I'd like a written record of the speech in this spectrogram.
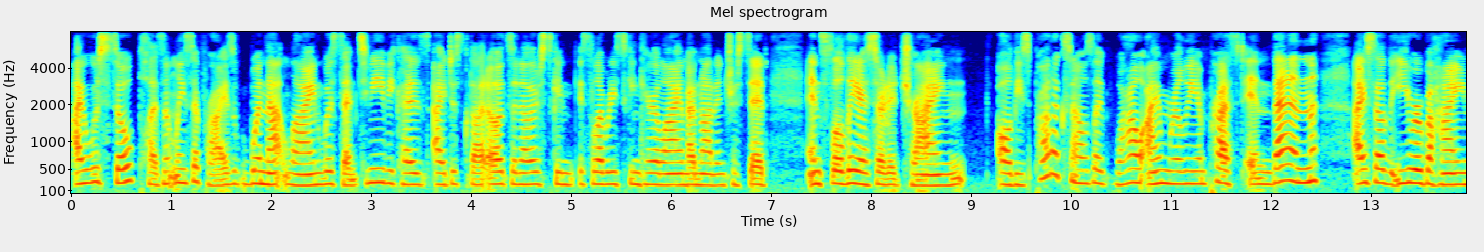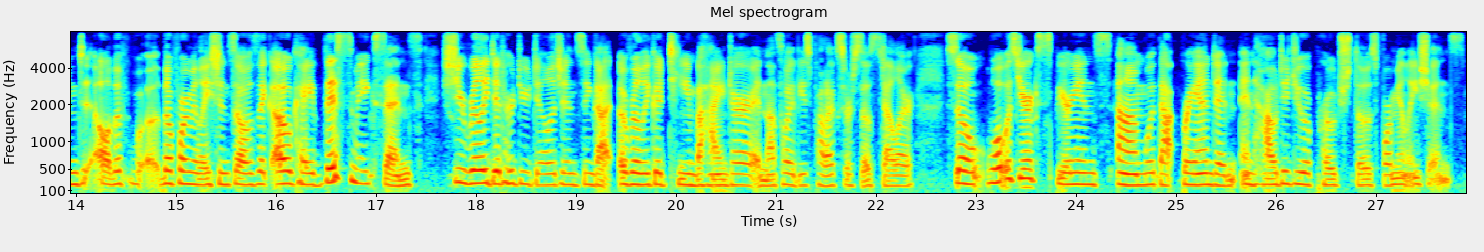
I was so pleasantly surprised when that line was sent to me because I just thought, oh, it's another skin celebrity skincare line. I'm not interested. And slowly I started trying all these products and I was like, wow, I'm really impressed. And then I saw that you were behind all the the formulation, so I was like, okay, this makes sense. She really did her due diligence and got a really good team behind her, and that's why these products are so stellar. So, what was your experience um, with that brand, and and how did you approach those formulations?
